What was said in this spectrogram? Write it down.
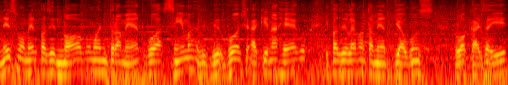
nesse momento fazer novo monitoramento, vou acima, vou aqui na régua e fazer o levantamento de alguns locais aí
